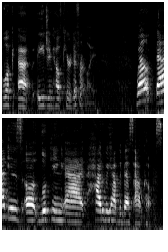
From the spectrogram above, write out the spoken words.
look at aging healthcare differently? Well, that is uh, looking at how do we have the best outcomes.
